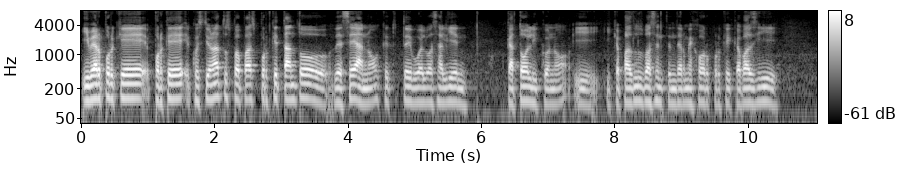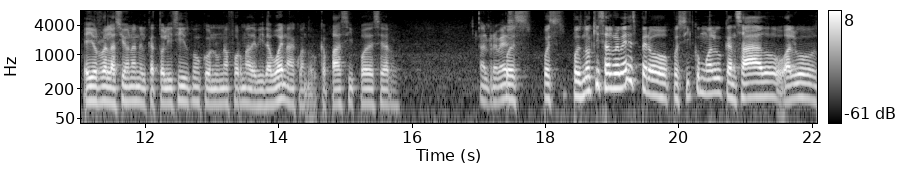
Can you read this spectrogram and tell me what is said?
y ver por qué, por qué, cuestionar a tus papás por qué tanto desean, ¿no? Que tú te vuelvas alguien católico, ¿no? Y, y capaz los vas a entender mejor porque capaz si ellos relacionan el catolicismo con una forma de vida buena, cuando capaz sí puede ser... Al revés. Pues, pues, pues no quizá al revés, pero pues sí como algo cansado o algo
